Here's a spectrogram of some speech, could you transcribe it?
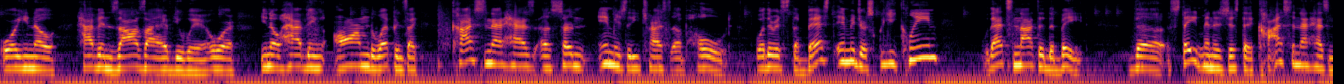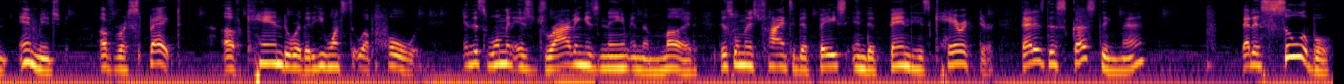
or you know having Zaza everywhere or you know having armed weapons. Like Kai has a certain image that he tries to uphold. Whether it's the best image or squeaky clean that's not the debate. The statement is just that Kai has an image of respect of candor that he wants to uphold and this woman is driving his name in the mud. This woman is trying to deface and defend his character. That is disgusting man that is suable.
